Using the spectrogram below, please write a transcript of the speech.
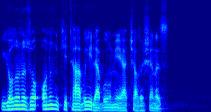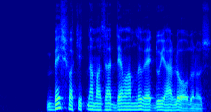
Yolunuzu onun kitabıyla bulmaya çalışınız. Beş vakit namaza devamlı ve duyarlı olunuz.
